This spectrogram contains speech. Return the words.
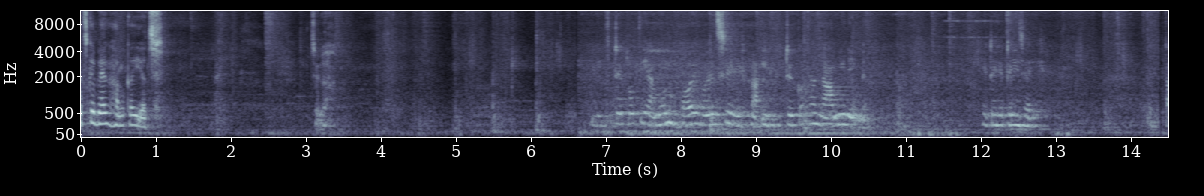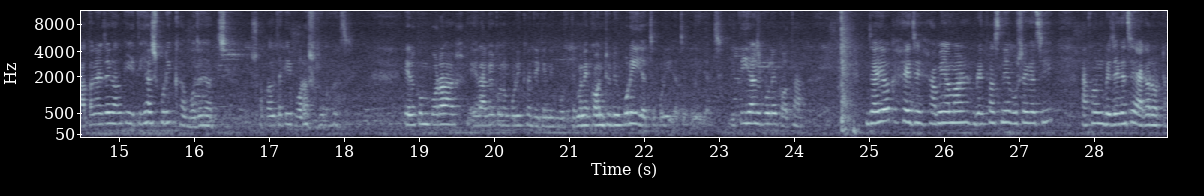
আজকে ব্যাগ হালকাই আছে। চলো। লিফটের প্রতি এমন ভয় হয়েছে, আর লিফটের কথা নামই নেই না। হেঁটে হেঁটেই যাই। তাতানের যে কালকে ইতিহাস পরীক্ষা, বোঝা যাচ্ছে। সকাল থেকেই পড়া শুরু করেছে। এরকম পড়া, এর আগে কোনো পরীক্ষা দেখিনি পড়তে। মানে কন্টিনিউ পড়েই যাচ্ছে পড়েই যাচ্ছে পড়েই যাচ্ছে। ইতিহাস বলে কথা। যাই হোক, এই যে আমি আমার ব্রেকফাস্ট নিয়ে বসে গেছি। এখন বেজে গেছে এগারোটা।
